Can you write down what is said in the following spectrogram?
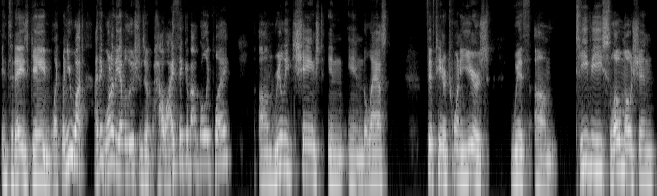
in today's game. Like when you watch, I think one of the evolutions of how I think about goalie play um, really changed in in the last fifteen or twenty years with um, TV slow motion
